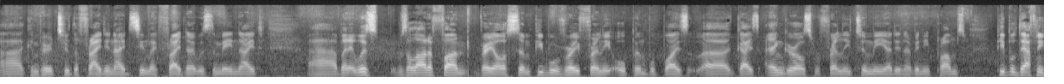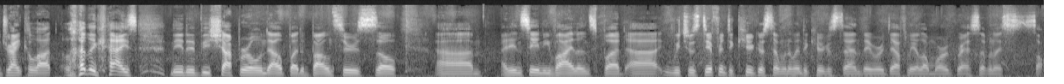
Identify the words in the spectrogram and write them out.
uh, compared to the Friday night. It seemed like Friday night was the main night. Uh, but it was it was a lot of fun, very awesome. People were very friendly, open. Both boys, uh, guys and girls were friendly to me. I didn't have any problems. People definitely drank a lot. A lot of the guys needed to be chaperoned out by the bouncers, so um, I didn't see any violence. But uh, which was different to Kyrgyzstan. When I went to Kyrgyzstan, they were definitely a lot more aggressive, and I saw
